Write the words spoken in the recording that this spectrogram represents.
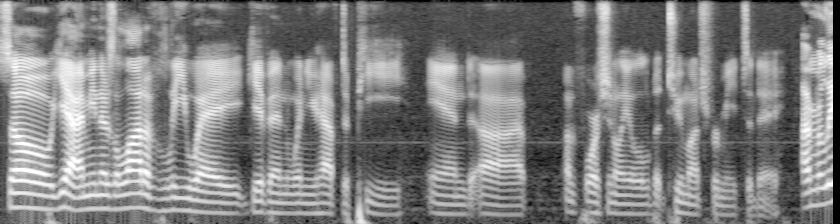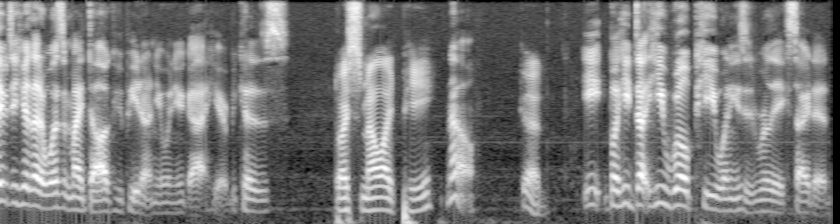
So yeah, I mean, there's a lot of leeway given when you have to pee, and uh, unfortunately, a little bit too much for me today. I'm relieved to hear that it wasn't my dog who peed on you when you got here because Do I smell like pee? no, Good. he but he do, he will pee when he's really excited.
